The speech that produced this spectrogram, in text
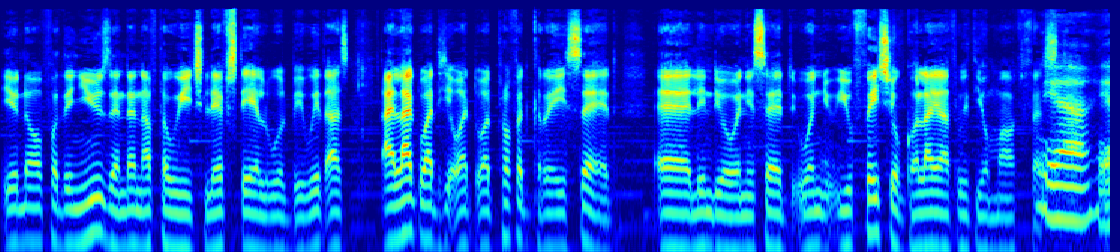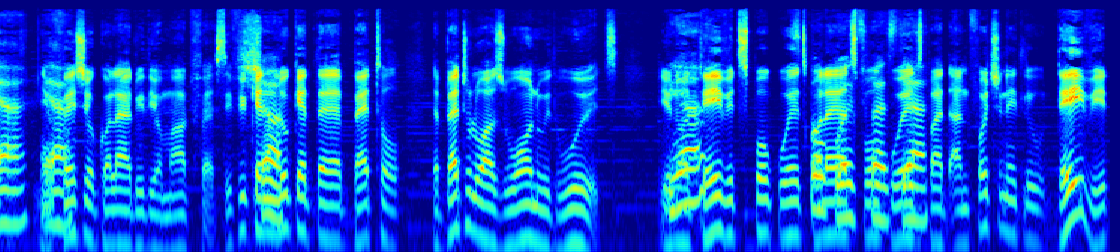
you know, for the news. And then after which, Lifestyle will be with us. I liked what, he, what, what Prophet Grace said, uh, Lindiwe, when he said, when you, you face your Goliath with your mouth first. Yeah, yeah, You yeah. face your Goliath with your mouth first. If you can Sure. look at the battle, the battle was won with words. You know, David spoke words, Spoke Goliath words spoke first, words, yeah. but unfortunately, David,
